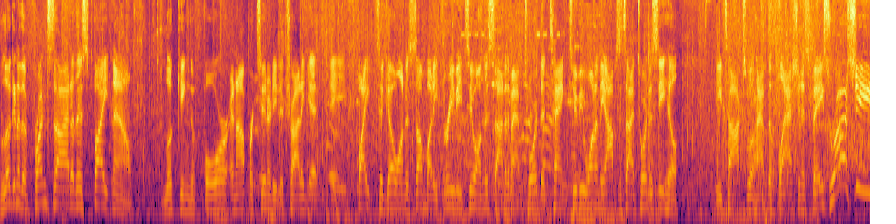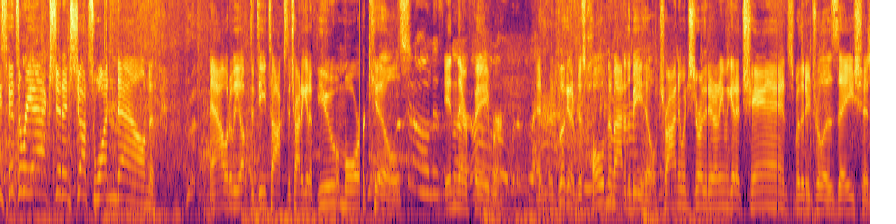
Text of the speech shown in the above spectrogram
looking to the front side of this fight now. Looking for an opportunity to try to get a fight to go onto somebody. 3v2 on this side of the map toward the tank. 2v1 on the opposite side toward the C Hill. Detox will have the flash in his face. RushieZ hits a reaction and shuts one down. Now it'll be up to Detox to try to get a few more kills in their favor. And look at him just holding him out of the B hill, trying to ensure that they don't even get a chance for the neutralization.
